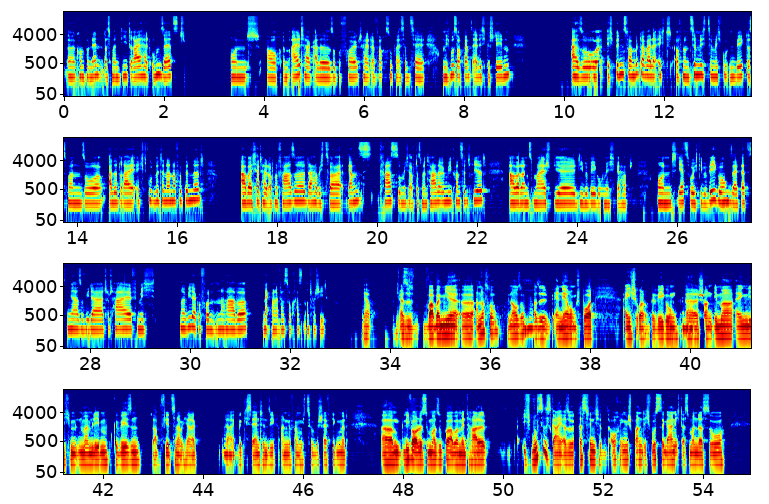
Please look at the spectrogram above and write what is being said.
äh, Komponenten, dass man die drei halt umsetzt und auch im Alltag alle so befolgt, halt einfach super essentiell. Und ich muss auch ganz ehrlich gestehen, also ich bin zwar mittlerweile echt auf einem ziemlich, ziemlich guten Weg, dass man so alle drei echt gut miteinander verbindet. Aber ich hatte halt auch eine Phase, da habe ich zwar ganz krass so mich auf das Mentale irgendwie konzentriert, aber dann zum Beispiel die Bewegung nicht gehabt. Und jetzt, wo ich die Bewegung seit letztem Jahr so wieder total für mich ne, wiedergefunden habe, merkt man einfach so krassen Unterschied. Ja, also es war bei mir äh, andersrum genauso. Mhm. Also Ernährung, Sport, eigentlich oder Bewegung Mhm. äh, schon immer eigentlich mit in meinem Leben gewesen. So ab 14 habe ich ja, ja Mhm. wirklich sehr intensiv angefangen, mich zu beschäftigen mit. Ähm, lief auch alles immer super, aber mental, ich wusste es gar nicht. Also das finde ich auch irgendwie spannend. Ich wusste gar nicht, dass man das so,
